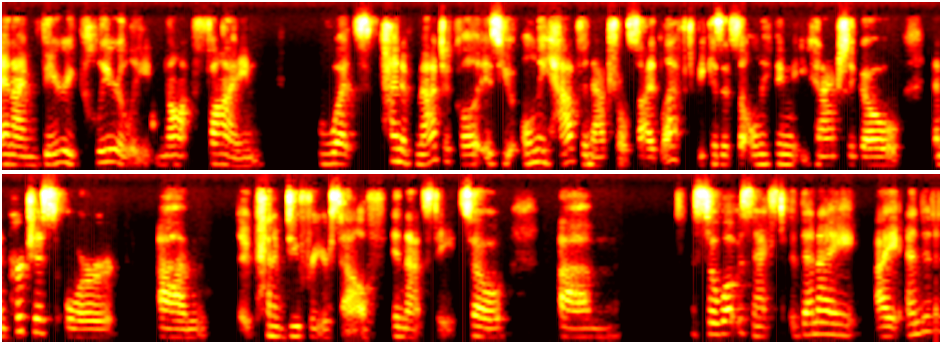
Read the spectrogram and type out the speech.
and I'm very clearly not fine. What's kind of magical is you only have the natural side left because it's the only thing that you can actually go and purchase or um, kind of do for yourself in that state. So, um, so what was next? Then I I ended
